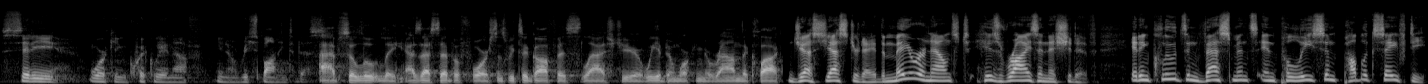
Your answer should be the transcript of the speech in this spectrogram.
city working quickly enough, you know, responding to this? Absolutely. As I said before, since we took office last year, we have been working around the clock. Just yesterday, the mayor announced his RISE initiative. It includes investments in police and public safety,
